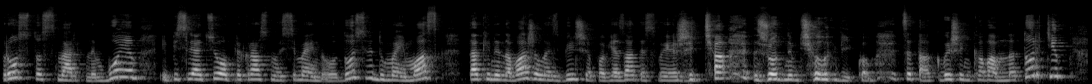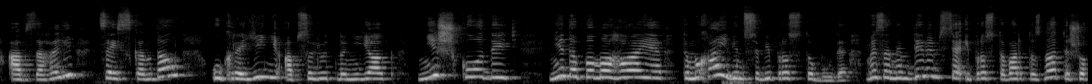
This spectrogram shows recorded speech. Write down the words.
просто смертним боєм. І після цього прекрасного сімейного досвіду Мей Маск так і не наважилась більше пов'язати своє життя з жодним чоловіком. Це так, вишенька вам на торті. А взагалі цей скандал Україні абсолютно ніяк ні шкодить. Ні допомагає, тому хай він собі просто буде. Ми за ним дивимося, і просто варто знати, що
